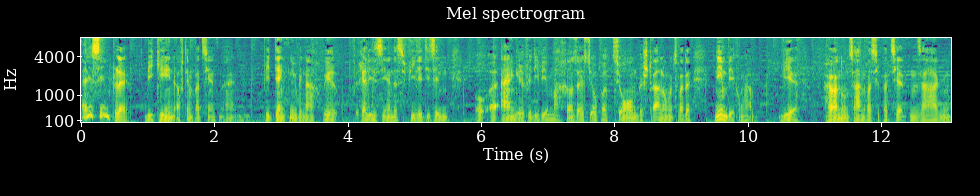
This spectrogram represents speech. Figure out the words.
eine simple. Wir gehen auf den Patienten ein. Wir denken über nach. Wir realisieren, dass viele dieser äh, Eingriffe, die wir machen, sei es die Operation, Bestrahlung und so weiter, Nebenwirkungen haben. Wir hören uns an, was die Patienten sagen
